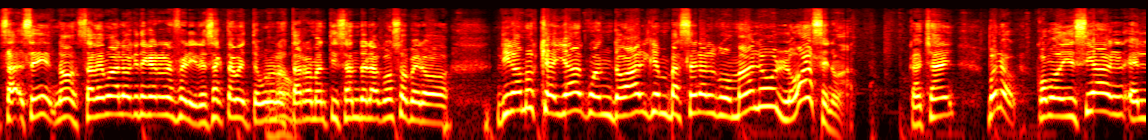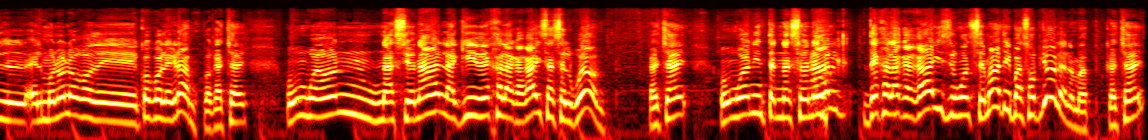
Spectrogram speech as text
sa- sí, no, sabemos a lo que te quieres referir, exactamente. Uno no No. está romantizando el acoso, pero digamos que allá cuando alguien va a hacer algo malo, lo hace nomás. ¿Cachai? Bueno, como decía el, el- el monólogo de Coco Legrand, pues, ¿cachai? Un weón nacional aquí deja la cagada y se hace el weón. ¿Cachai? Un weón internacional deja la cagada y el weón se mata y pasó piola nomás, ¿cachai?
